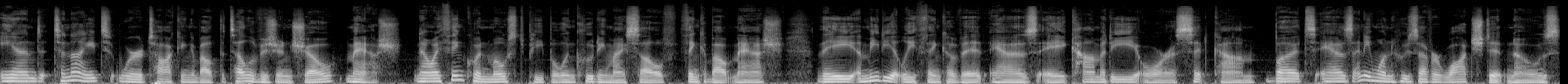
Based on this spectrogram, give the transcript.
And tonight we're talking about the television show MASH. Now, I think when most people, including myself, think about MASH, they immediately think of it as a comedy or a sitcom. But as anyone who's ever watched it knows,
